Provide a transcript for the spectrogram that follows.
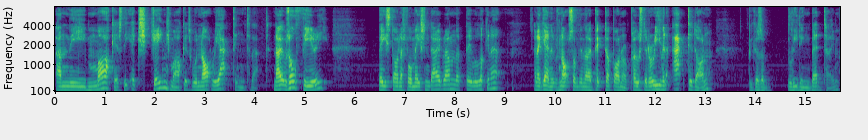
And the markets, the exchange markets, were not reacting to that. Now, it was all theory based on a formation diagram that they were looking at. And again, it was not something that I picked up on or posted or even acted on because of bleeding bedtime.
